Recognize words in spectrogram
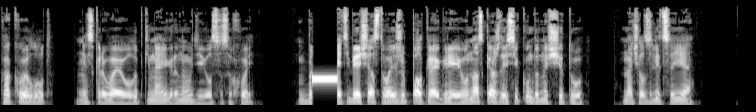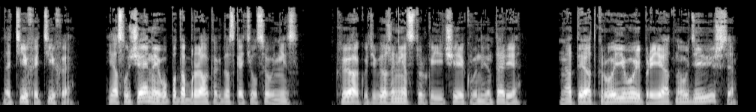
«Какой лут?» Не скрывая улыбки, наигранно удивился Сухой. «Бля, я тебя сейчас твоей же палкой огрею, у нас каждая секунда на счету!» Начал злиться я. «Да тихо, тихо. Я случайно его подобрал, когда скатился вниз. Как, у тебя же нет столько ячеек в инвентаре. А ты открой его и приятно удивишься».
